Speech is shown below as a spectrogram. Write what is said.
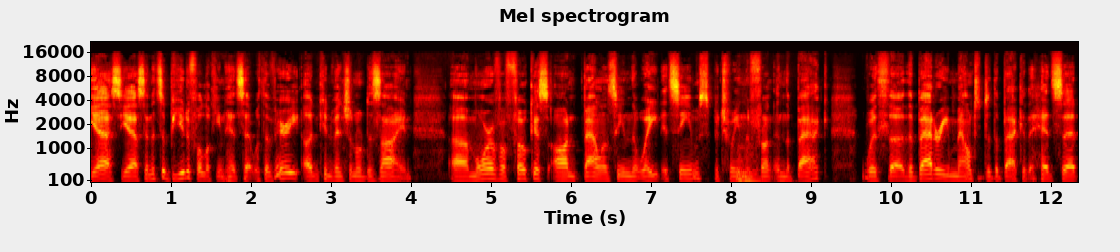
Yes, yes, and it's a beautiful looking headset with a very unconventional design. Uh, more of a focus on balancing the weight, it seems, between mm-hmm. the front and the back, with uh, the battery mounted to the back of the headset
